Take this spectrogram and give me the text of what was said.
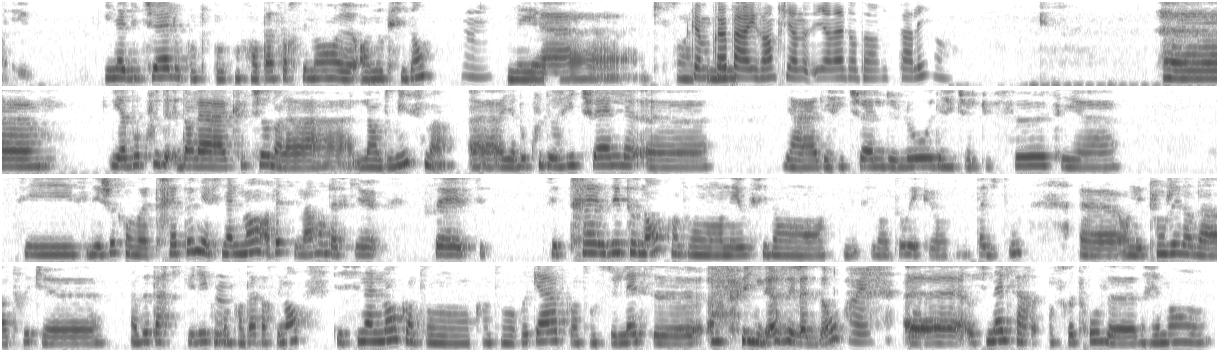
inhabituelles ou qu'on ne comprend pas forcément en Occident. Hmm. mais euh, qui sont Comme quoi, par exemple, il y, en a dont tu as envie de parler euh, Il y a beaucoup dans la culture, dans l'hindouisme, euh, il y a beaucoup de rituels. il y a des rituels de l'eau, des rituels du feu. C'est c'est des choses qu'on voit très peu, mais finalement, en fait, c'est marrant parce que c'est c'est très étonnant quand on est occident, occidentaux et qu'on ne connaît pas du tout. Euh, on est plongé dans un truc euh, un peu particulier qu'on ne mm. comprend pas forcément. Puis finalement, quand on quand on regarde, quand on se laisse euh, un peu immerger là-dedans, au final, ça, on se retrouve vraiment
